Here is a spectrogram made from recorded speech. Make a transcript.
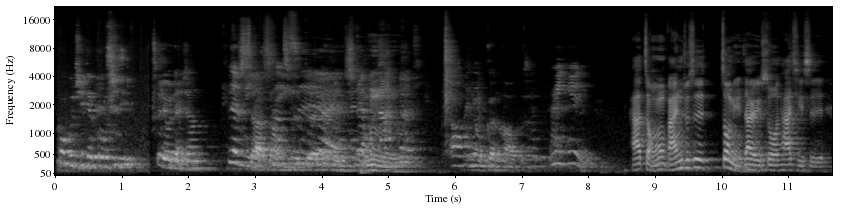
过不去的过去，这有点像上次的任性，嗯，哦，还有更好的命运。他总共反正就是重点在于说，他其实。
